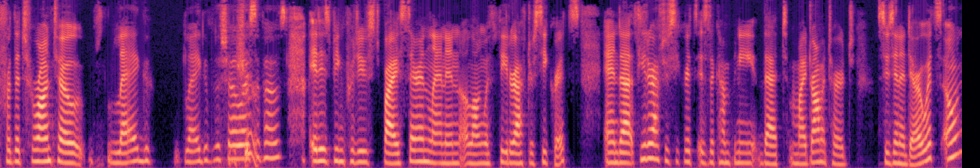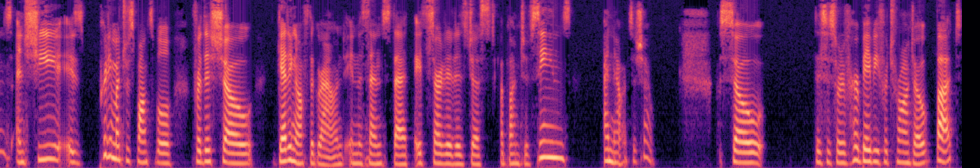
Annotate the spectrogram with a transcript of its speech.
for the Toronto leg leg of the show, I suppose. It is being produced by Saren Lannon along with Theatre After Secrets. And uh, Theatre After Secrets is the company that my dramaturge, Susanna Darowitz, owns. And she is pretty much responsible for this show getting off the ground in the sense that it started as just a bunch of scenes and now it's a show. So this is sort of her baby for Toronto, but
